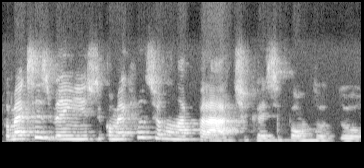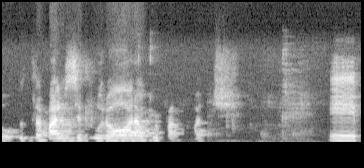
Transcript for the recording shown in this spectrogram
Como é que vocês veem isso e como é que funciona na prática esse ponto do, do trabalho ser por hora ou por pacote? É,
